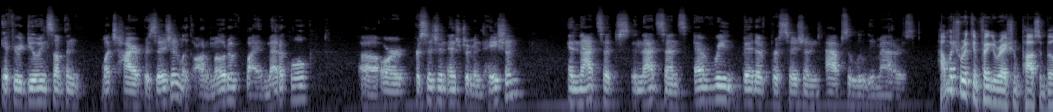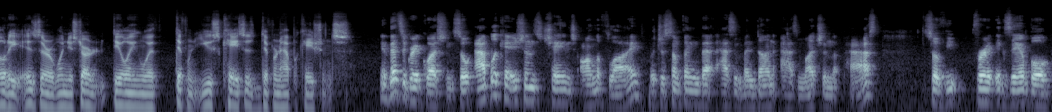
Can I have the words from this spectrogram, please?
If you're doing something much higher precision, like automotive, biomedical, uh, or precision instrumentation. In that, sense, in that sense, every bit of precision absolutely matters. How much reconfiguration possibility is there when you start dealing with different use cases, different applications? Yeah, that's a great question. So applications change on the fly, which is something that hasn't been done as much in the past. So you, for example,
